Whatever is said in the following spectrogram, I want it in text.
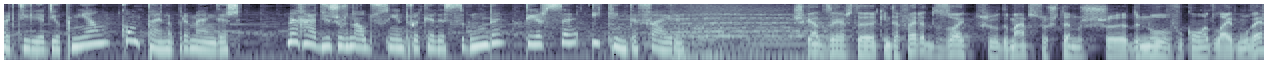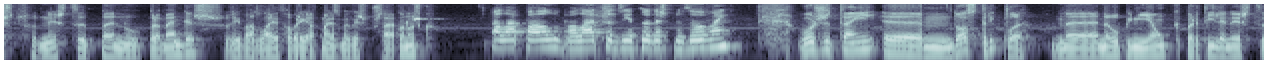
partilha de opinião com pano para mangas. Na Rádio Jornal do Centro a cada segunda, terça e quinta-feira. Chegados a esta quinta-feira, 18 de março, estamos eh, de novo com Adelaide Modesto, neste pano para mangas. Viva Adelaide, obrigado mais uma vez por estar connosco. Olá Paulo, olá a todos e a todas que nos ouvem. Hoje tem um, dose tripla na, na opinião que partilha neste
